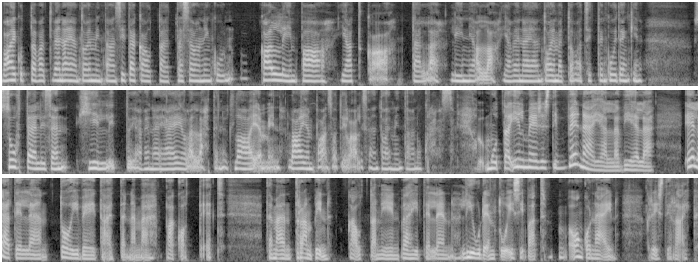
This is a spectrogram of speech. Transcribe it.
vaikuttavat Venäjän toimintaan sitä kautta, että se on niin kuin kalliimpaa jatkaa tällä linjalla. Ja Venäjän toimet ovat sitten kuitenkin suhteellisen hillittyjä. Venäjä ei ole lähtenyt laajemmin, laajempaan sotilaalliseen toimintaan Ukrainassa. Mutta ilmeisesti Venäjällä vielä elätellään toiveita, että nämä pakotteet tämän Trumpin kautta niin vähitellen liudentuisivat. Onko näin, Kristi Raik?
